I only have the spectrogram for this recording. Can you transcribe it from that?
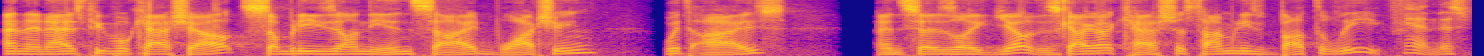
and then as people cash out, somebody's on the inside watching with eyes and says like, "Yo, this guy got cash this time and he's about to leave." man. This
